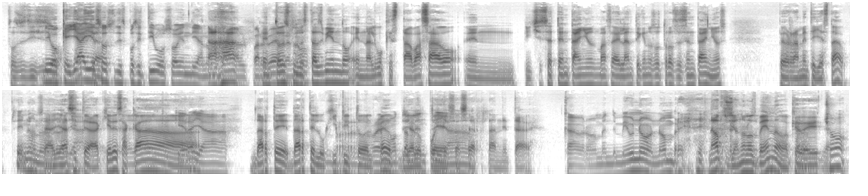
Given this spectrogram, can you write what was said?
Entonces dices... Digo que ya hay esos dispositivos hoy en día, ¿no? Ajá. Para- para el Entonces, VR, pues ¿no? lo estás viendo en algo que está basado en pinches 70 años más adelante que nosotros, 60 años, pero realmente ya está. güey. Sí, no, o no, sea, no, ya si te quieres ya, acá- el que quiera ya, Darte, darte lujito y todo el pedo, pues ya lo puedes hacer, la neta. güey. Cabrón, véndeme uno, no, hombre. No, pues yo no los vendo. Que de hecho.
